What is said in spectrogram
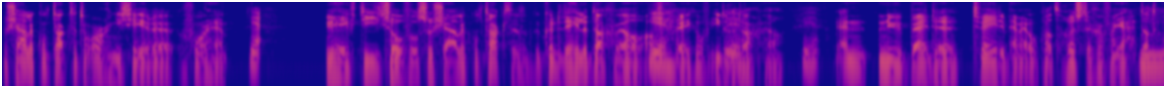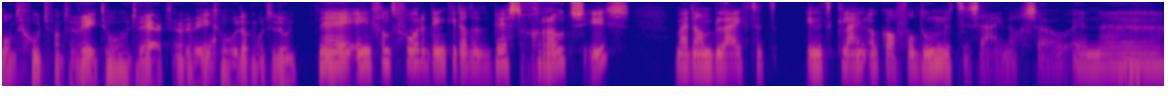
sociale contacten te organiseren voor hem. Ja. Nu heeft hij zoveel sociale contacten dat we kunnen de hele dag wel afspreken of iedere dag wel. Ja. En nu bij de tweede zijn wij ook wat rustiger van ja, dat mm. komt goed, want we weten hoe het werkt en we weten hoe we dat moeten doen. Nee, en van tevoren denk je dat het best groots is, maar dan blijkt het in het klein ook al voldoende te zijn of zo. En uh,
